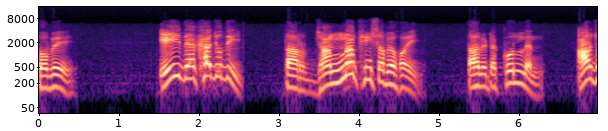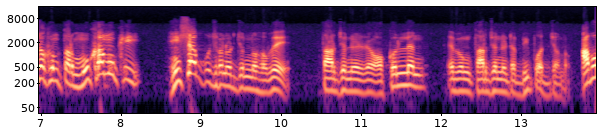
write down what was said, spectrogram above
তবে এই দেখা যদি তার জান্নাত হিসাবে হয়, তাহলে এটা করলেন। আর যখন তার মুখামুখি হিসাব বোঝানোর জন্য হবে, তার জন্য এটা অকল্যাণ এবং তার জন্য এটা বিপজ্জনক। আবু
